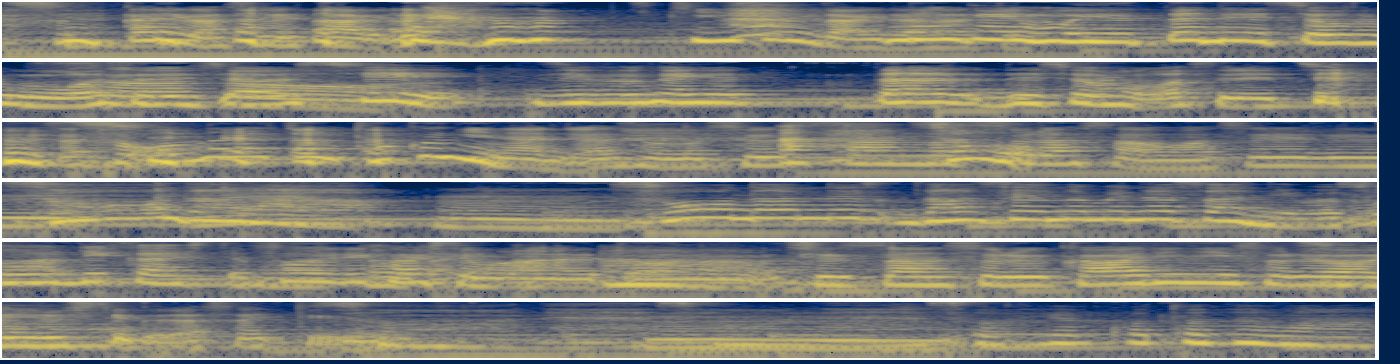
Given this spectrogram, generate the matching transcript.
すっかり忘れたみたいな。気にすんだみたいな。何回も言ったでしょも忘れちゃうし自分が言ったでしょも忘れちゃうし。そう女の人の特技なんじゃないその出産の辛さを忘れる、そうだね。うん、そうなんです。男性の皆さんにはそう理解してもそうらった方が理解してもらわないと、出産する代わりにそれは許してくださいっていう。そうね。そううん。ねそういうことだわ。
